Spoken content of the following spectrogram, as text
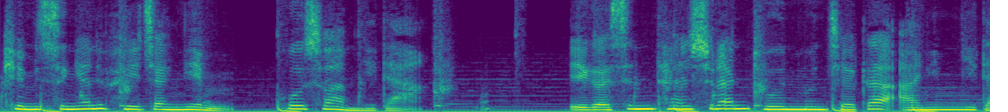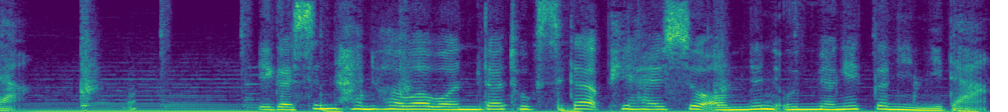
김승현 회장님, 호소합니다. 이것은 단순한 돈 문제가 아닙니다. 이것은 한화와 원더 독스가 피할 수 없는 운명의 끈입니다.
